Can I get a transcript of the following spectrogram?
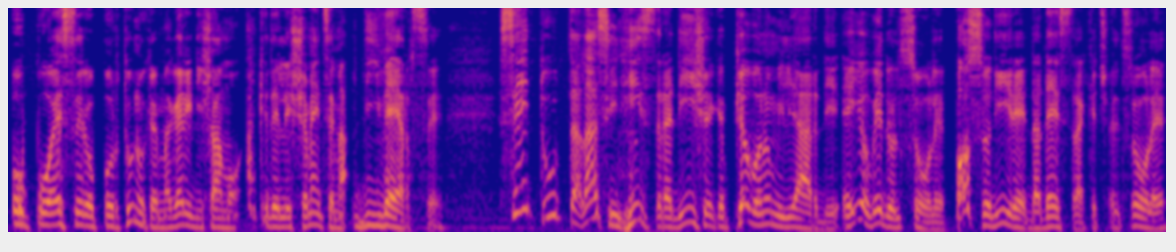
o può essere opportuno che magari diciamo anche delle scemenze, ma diverse, se tutta la sinistra dice che piovono miliardi e io vedo il sole, posso dire da destra che c'è il sole?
